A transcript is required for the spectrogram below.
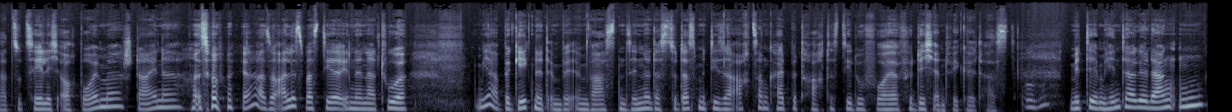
Dazu zähle ich auch Bäume, Steine, also ja, also alles, was dir in der Natur ja, begegnet im, im wahrsten Sinne, dass du das mit dieser Achtsamkeit betrachtest, die du vorher für dich entwickelt hast. Mit dem Hintergedanken,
